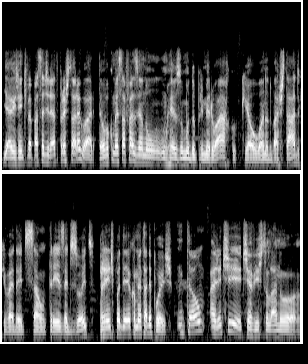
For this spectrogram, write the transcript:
E a gente vai passar direto pra história agora. Então, eu vou começar fazendo um, um resumo do primeiro arco, que é o Ano do Bastardo, que vai da edição 13 a 18, pra gente poder comentar depois. Então, a gente tinha visto lá no,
